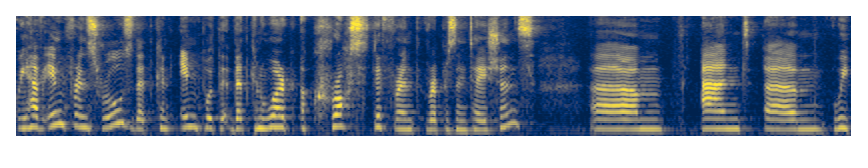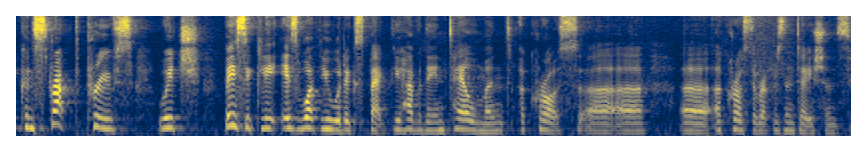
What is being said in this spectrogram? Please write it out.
we have inference rules that can input, that can work across different representations. Um, and um, we construct proofs which basically is what you would expect. You have the entailment across, uh, uh, across the representations.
